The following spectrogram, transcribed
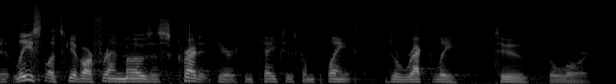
At least let's give our friend Moses credit here. He takes his complaint directly to the Lord.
